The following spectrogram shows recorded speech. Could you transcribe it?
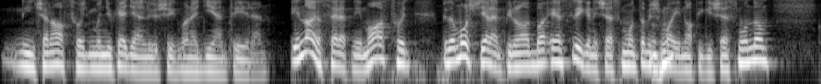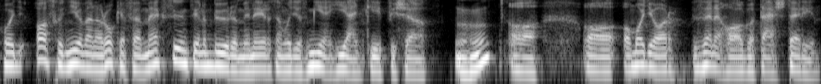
nincsen az, hogy mondjuk egyenlőség van egy ilyen téren. Én nagyon szeretném azt, hogy például most jelen pillanatban, én ezt régen is ezt mondtam, és uh-huh. mai napig is ezt mondom, hogy az, hogy nyilván a Rock FM megszűnt, én a bőrömén érzem, hogy ez milyen hiány képvisel uh-huh. a, a, a magyar zenehallgatás terén.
